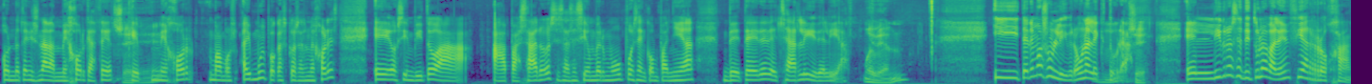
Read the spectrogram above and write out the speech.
o no tenéis nada mejor que hacer, Sí. que mejor, vamos, hay muy pocas cosas mejores, eh, os invito a, a pasaros esa sesión Bermú pues en compañía de Tere, de Charlie y de Lía. Muy bien. Y tenemos un libro, una lectura. Sí. El libro se titula Valencia Roja.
